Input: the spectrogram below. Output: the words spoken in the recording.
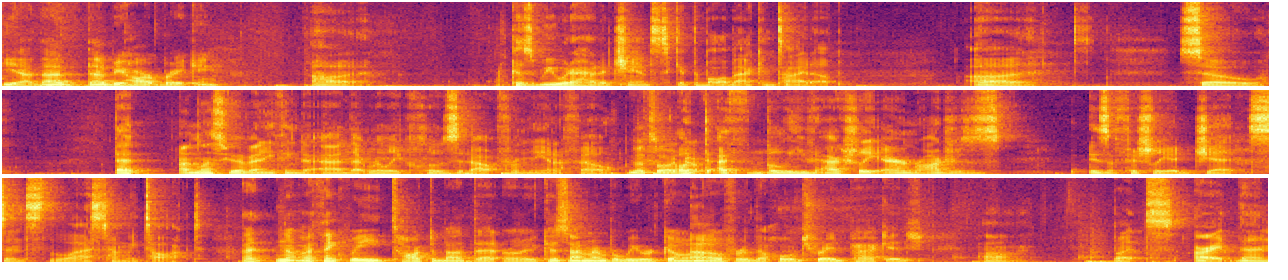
Yeah, that that'd be heartbreaking. Uh, because we would have had a chance to get the ball back and tie it up. Uh, so that unless you have anything to add, that really closed it out from the NFL. That's all I Oh, got. I th- believe actually Aaron Rodgers is officially a Jet since the last time we talked. I, no, I think we talked about that earlier because I remember we were going Oh. over the whole trade package. But all right, then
